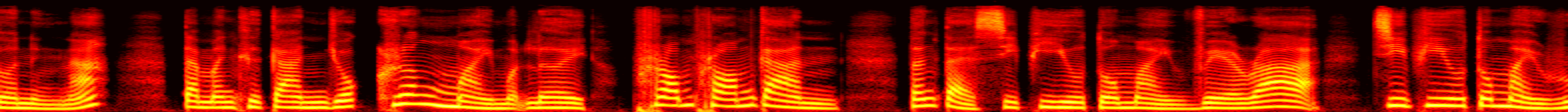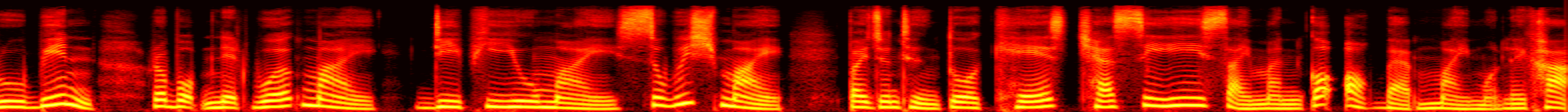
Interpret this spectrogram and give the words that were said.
ตัวหนึ่งนะ แต่มันคือการยกเครื่องใหม่หมดเลย พร้อมๆกัน ตั้งแต่ CPU ตัวใหม่ Vera GPU ตัวใหม่ Rubin ระบบ Network ใหม่ DPU ใหม่ Switch ใหม่ ไปจนถึงตัว Case Chassis ใส่มันก็ออกแบบใหม่หมดเลยค่ะ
